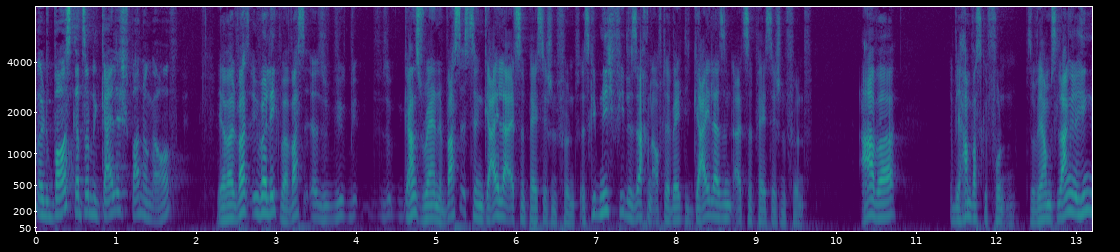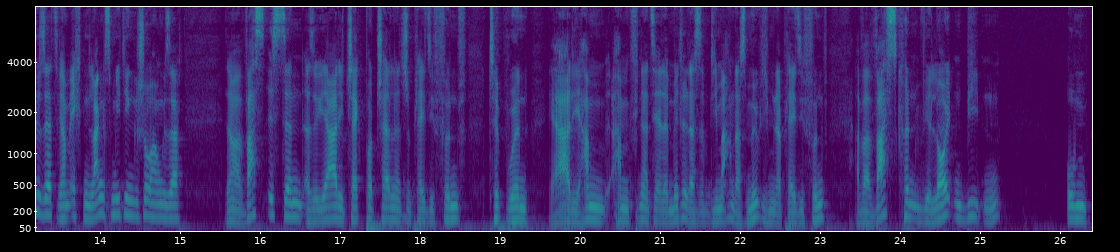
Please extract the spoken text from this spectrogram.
Weil du baust gerade so eine geile Spannung auf. Ja, weil was, überleg mal, was, also, wie, wie, so ganz random, was ist denn geiler als eine PlayStation 5? Es gibt nicht viele Sachen auf der Welt, die geiler sind als eine PlayStation 5. Aber wir haben was gefunden. So, wir haben uns lange hingesetzt, wir haben echt ein langes Meeting geschoben, haben gesagt, sag mal, was ist denn, also ja, die Jackpot Challenge und PlayStation 5, Tipwin, ja, die haben, haben finanzielle Mittel, das, die machen das möglich mit der PlayStation 5. Aber was könnten wir Leuten bieten, um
